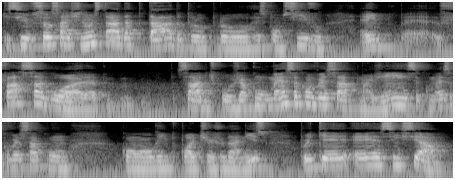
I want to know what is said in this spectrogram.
que se o seu site não está adaptado para o responsivo, é, é, faça agora, sabe? Tipo, já começa a conversar com uma agência, começa a conversar com, com alguém que pode te ajudar nisso, porque é essencial.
